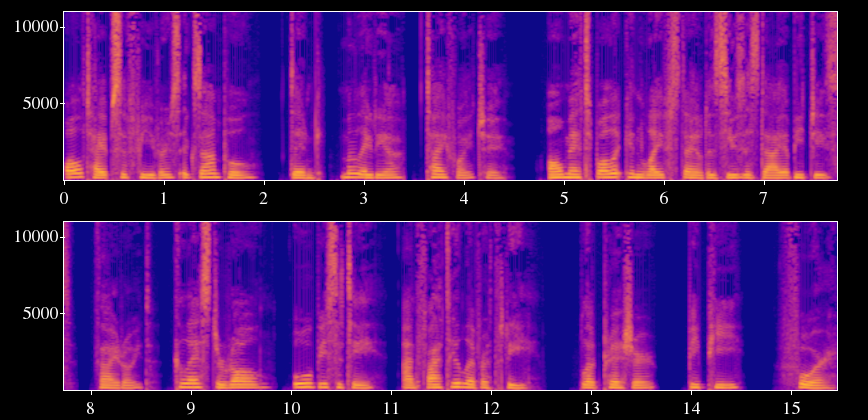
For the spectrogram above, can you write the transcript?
All types of fevers, example, dengue, malaria, typhoid 2. All metabolic and lifestyle diseases, diabetes, thyroid, cholesterol, obesity, and fatty liver 3. Blood pressure, BP 4.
